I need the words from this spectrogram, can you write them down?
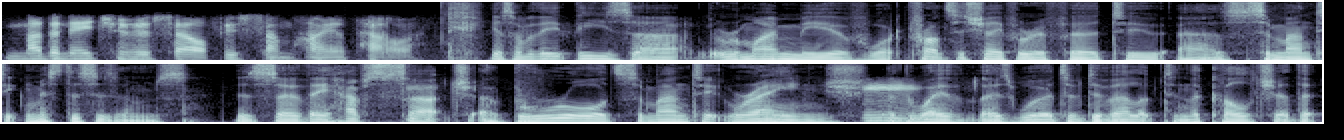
Mother Nature herself is some higher power. Yes, I these uh, remind me of what Francis Schaeffer referred to as semantic mysticisms. So they have such a broad semantic range, mm. the way that those words have developed in the culture, that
